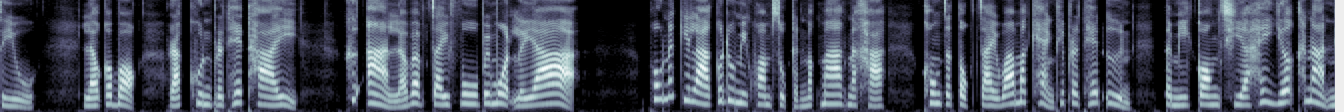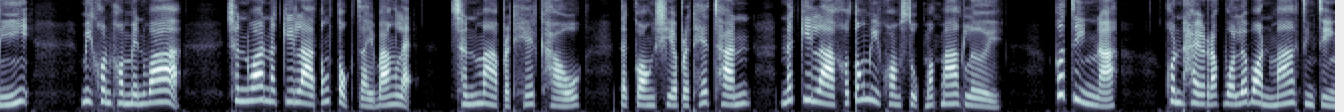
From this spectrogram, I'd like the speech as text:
ซิล แล้วก็บอกรักคุณประเทศไทย คืออ่านแล้วแบบใจฟูไปหมดเลยอะพวกนักกีฬาก็ดูมีความสุขกันมากๆนะคะ คงจะตกใจว่ามาแข่งที่ประเทศอื่น แต่มีกองเชียร์ให้เยอะขนาดนี้ มีคนคอมเมนต์ว่า ฉันว่านักกีฬาต้องตกใจบ้างแหละ ฉันมาประเทศเขา แต่กองเชียร์ประเทศฉันนักกีฬาเขาต้องมีความสุขมากๆเลย ก็จริงนะ คนไทยรักวอลเลย์บอลมากจริง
